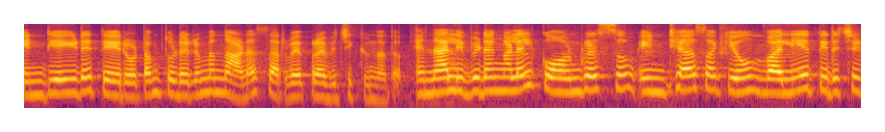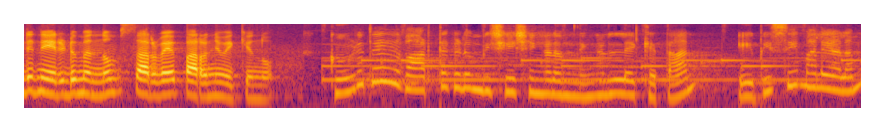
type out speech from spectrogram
എൻ ഡി എയുടെ തേരോട്ടം തുടരുമെന്നാണ് സർവേ പ്രവചിക്കുന്നത്. എന്നാൽ ഇവിടങ്ങളിൽ കോൺഗ്രസും ഇന്ത്യ സഖ്യവും വലിയ തിരിച്ചടി നേരിടുമെന്നും സർവേ പറഞ്ഞു വെക്കുന്നു. കൂടുതൽ വാർത്തകളും വിശേഷങ്ങളും നിങ്ങളിലേക്ക് എത്താൻ A B C Malayalam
